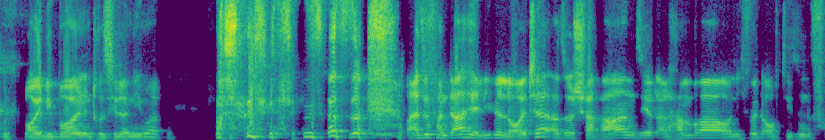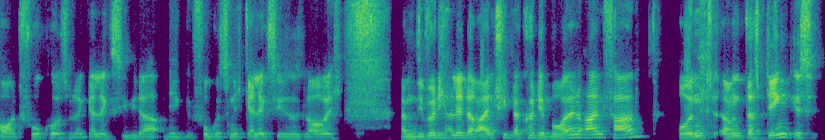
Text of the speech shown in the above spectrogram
Und Boy, die Bollen interessiert ja niemanden. also von daher, liebe Leute, also Charan, Seat Alhambra und ich würde auch diesen Ford Focus oder Galaxy wieder, nee, Focus nicht Galaxy ist es, glaube ich, ähm, die würde ich alle da reinschieben, da könnt ihr Beulen reinfahren und ähm, das Ding ist,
